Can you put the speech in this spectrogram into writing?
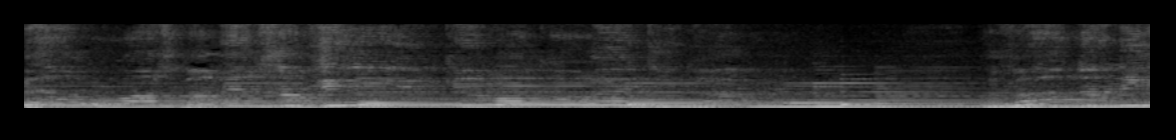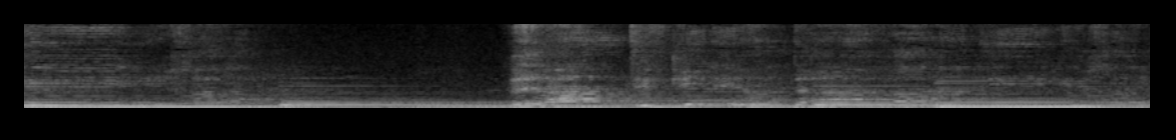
והרוח במרחבים כמו קורא תיגר. אבל אני חייב, ואל תבכי לי ילדה, אבל אני חייב.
